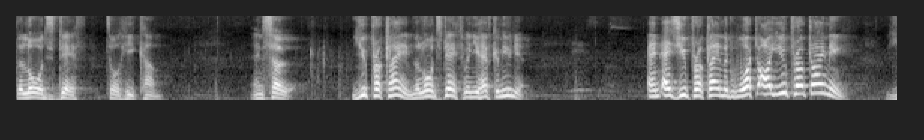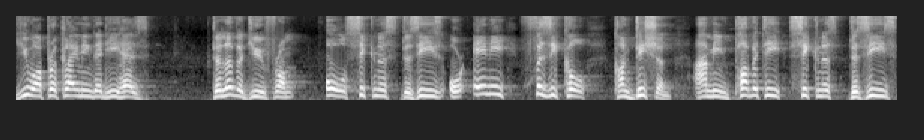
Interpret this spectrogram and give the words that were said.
the Lord's death till he come. And so you proclaim the Lord's death when you have communion. And as you proclaim it, what are you proclaiming? You are proclaiming that He has delivered you from all sickness, disease, or any physical condition. I mean, poverty, sickness, disease,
